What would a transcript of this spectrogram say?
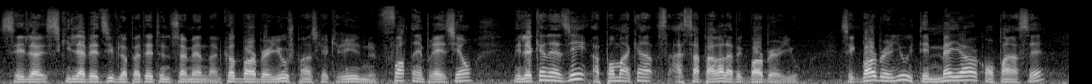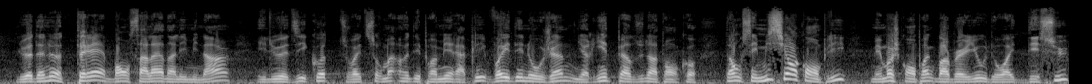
C'est ce qu'il avait dit il y a peut-être une semaine. Dans le cas de Barberio, je pense qu'il a créé une forte impression. Mais le Canadien n'a pas manqué à sa parole avec Barberio. C'est que Barberio était meilleur qu'on pensait lui a donné un très bon salaire dans les mineurs et lui a dit écoute, tu vas être sûrement un des premiers appelés, va aider nos jeunes, il n'y a rien de perdu dans ton cas. Donc, c'est mission accomplie, mais moi, je comprends que Barberio doit être déçu,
